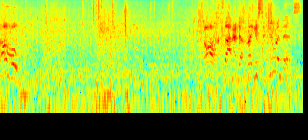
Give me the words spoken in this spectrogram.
Oh! Oh god, I'm not used to doing this.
